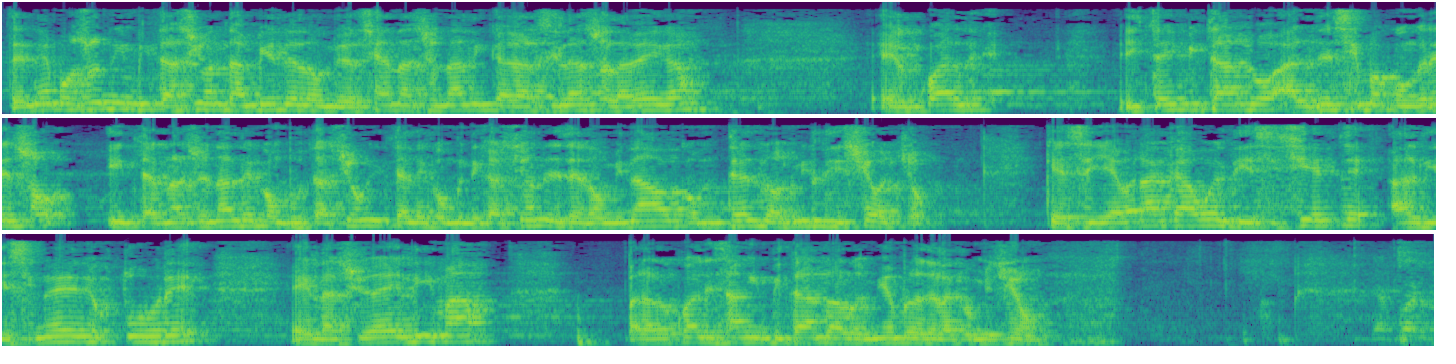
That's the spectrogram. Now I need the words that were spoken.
Tenemos una invitación también de la Universidad Nacional Inca Garcilaso de la Vega, el cual está invitando al décimo Congreso Internacional de Computación y Telecomunicaciones denominado Comtel 2018, que se llevará a cabo el 17 al 19 de octubre en la ciudad de Lima, para lo cual están invitando a los miembros de la comisión. De acuerdo.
